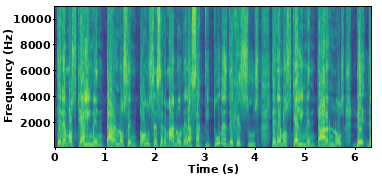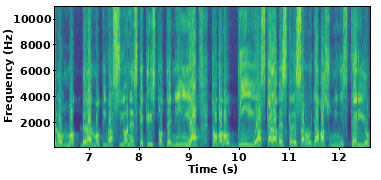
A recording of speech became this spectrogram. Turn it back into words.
Tenemos que alimentarnos entonces, hermanos, de las actitudes de Jesús. Tenemos que alimentarnos de, los, de las motivaciones que Cristo tenía todos los días, cada vez que desarrollaba su ministerio.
